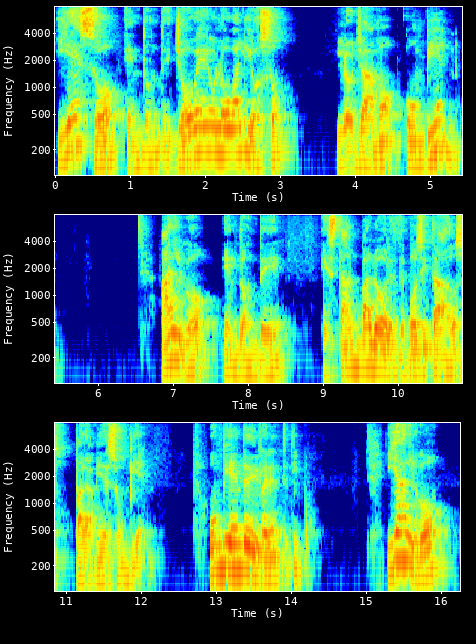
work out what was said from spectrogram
Y eso en donde yo veo lo valioso, lo llamo un bien. Algo en donde están valores depositados, para mí es un bien. Un bien de diferente tipo. Y algo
